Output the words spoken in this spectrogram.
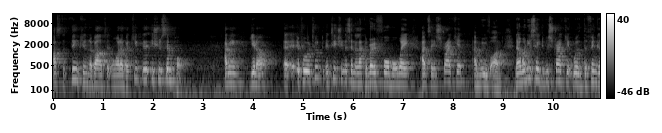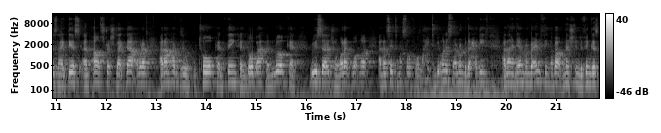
Us to thinking about it and whatever. Keep the issue simple. I mean, you know, uh, if we were to, uh, teaching this in like a very formal way, I'd say strike it and move on. Now, when you say do we strike it with the fingers like this and outstretched like that, whatever, and I'm having to talk and think and go back and look and research and whatever, whatnot, and I say to myself, well, lie, to be honest, I remember the hadith and I don't remember anything about mentioning the fingers,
